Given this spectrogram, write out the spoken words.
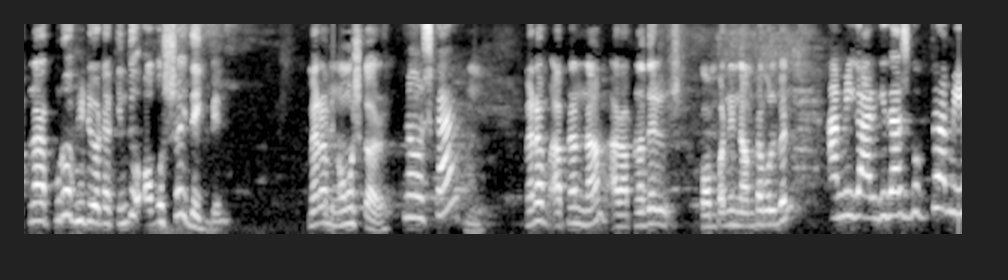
আপনারা পুরো ভিডিওটা কিন্তু অবশ্যই দেখবেন। ম্যাডাম নমস্কার। নমস্কার। ম্যাডাম আপনার নাম আর আপনাদের কোম্পানির নামটা বলবেন? আমি গার্গী দাসগুপ্ত আমি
